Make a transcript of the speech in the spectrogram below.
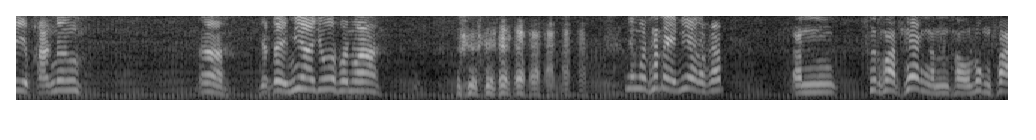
ลีบขางหนึงเอออยากได้เมียอยู่เพิ่นว่า ยังว่าท่านได้เมียหรอกครับ อันคือทอดแพงอันเฒ่าลุงฟ้า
